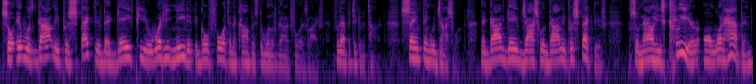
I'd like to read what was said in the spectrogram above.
So it was godly perspective that gave Peter what he needed to go forth and accomplish the will of God for his life for that particular time. Same thing with Joshua. That God gave Joshua godly perspective. So now he's clear on what happened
